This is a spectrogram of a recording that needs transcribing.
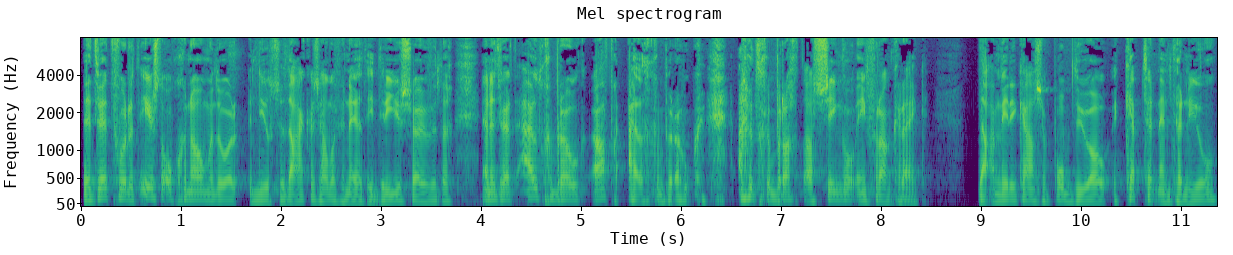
Het werd voor het eerst opgenomen door Niels Sedaka zelf in 1973. En het werd uitgebroken, uitgebracht als single in Frankrijk. De Amerikaanse popduo Captain Tennille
